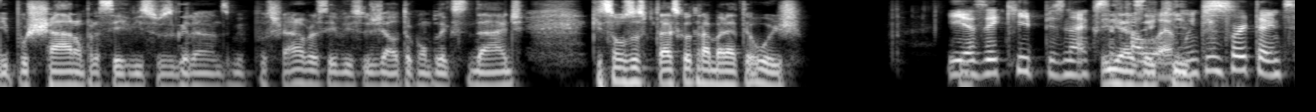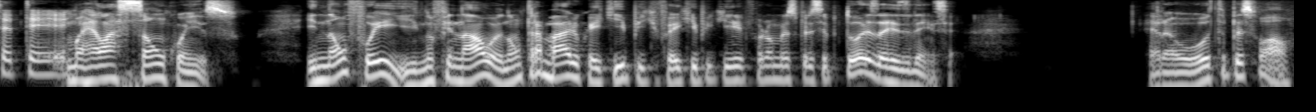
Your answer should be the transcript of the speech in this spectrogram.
me puxaram para serviços grandes, me puxaram para serviços de alta complexidade, que são os hospitais que eu trabalho até hoje. E as equipes, né, que E você as falou. É muito importante você ter. Uma relação com isso. E não foi, e no final eu não trabalho com a equipe que foi a equipe que foram meus preceptores da residência. Era outro pessoal.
